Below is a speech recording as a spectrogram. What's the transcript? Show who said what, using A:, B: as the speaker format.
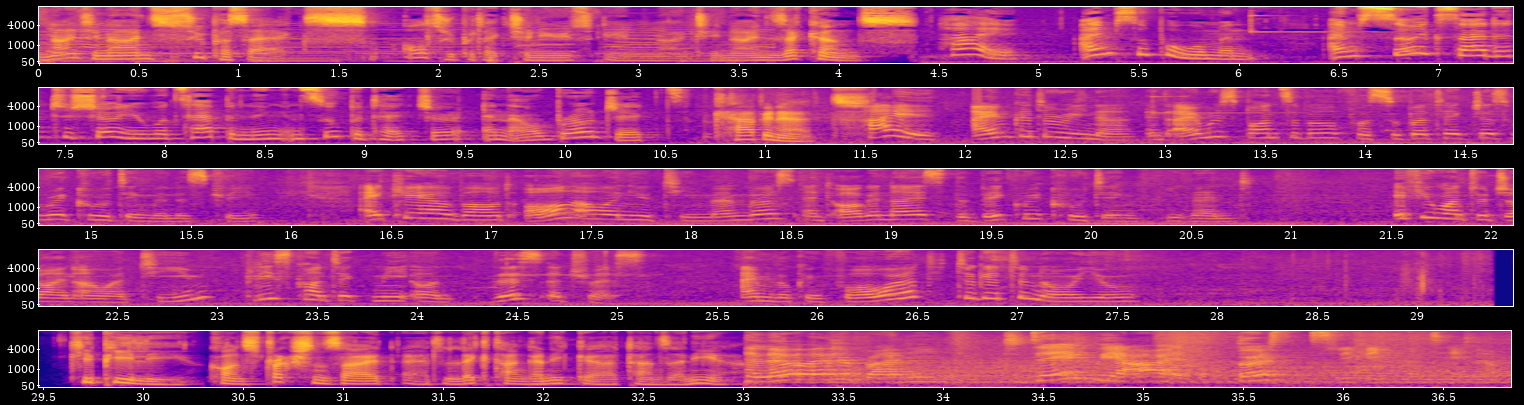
A: 99 Super Secs. All Supertecture news in 99 seconds.
B: Hi, I'm Superwoman. I'm so excited to show you what's happening in Supertecture and our projects.
A: Cabinet.
C: Hi, I'm Katarina and I'm responsible for Supertecture's recruiting ministry. I care about all our new team members and organize the big recruiting event. If you want to join our team, please contact me on this address. I'm looking forward to get to know you.
A: Kipili, construction site at Lake Tanganyika, Tanzania.
D: Hello everybody! Today we are at the first sleeping container.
